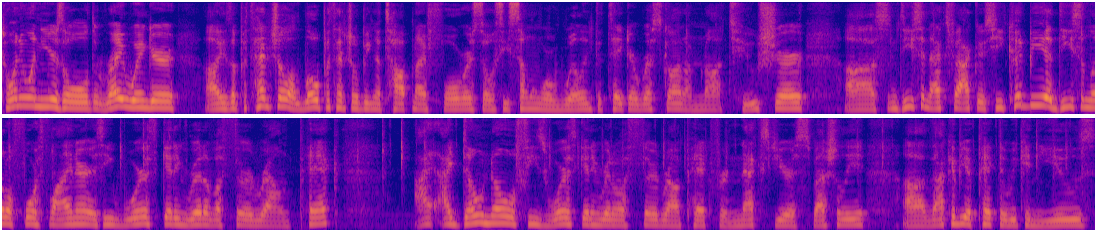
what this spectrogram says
21 years old, right winger. Uh, he's a potential, a low potential being a top nine forward. So is he someone we're willing to take a risk on? I'm not too sure. Uh, some decent X factors. He could be a decent little fourth liner. Is he worth getting rid of a third round pick? I, I don't know if he's worth getting rid of a third round pick for next year, especially. Uh, that could be a pick that we can use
